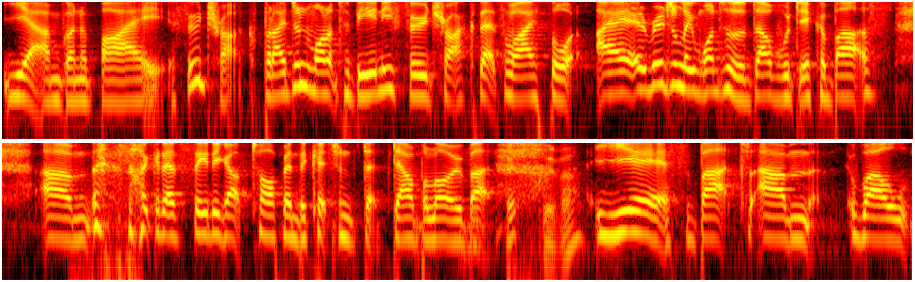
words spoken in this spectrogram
yeah, I'm going to buy a food truck. But I didn't want it to be any food truck. That's why I thought I originally wanted a double decker bus um, so I could have seating up top and the kitchen down below. But that's clever. Yes, but um, well,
